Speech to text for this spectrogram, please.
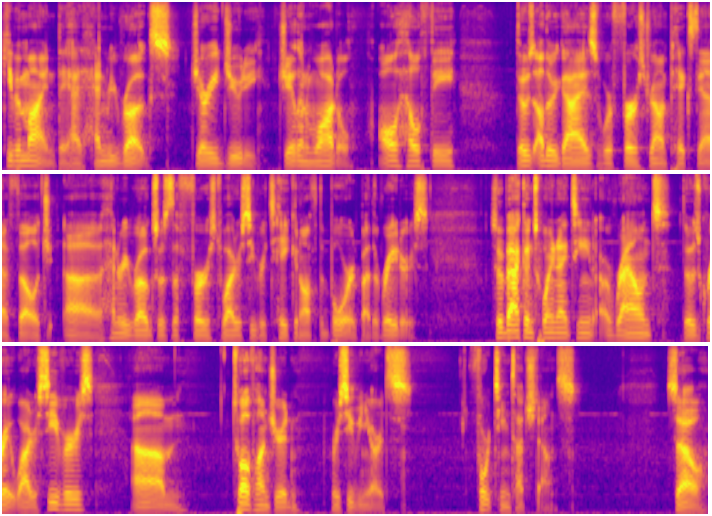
keep in mind, they had Henry Ruggs, Jerry Jeudy, Jaylen Waddle, all healthy. Those other guys were first round picks in the NFL. Uh, Henry Ruggs was the first wide receiver taken off the board by the Raiders. So back in 2019, around those great wide receivers, um, 1,200 receiving yards, 14 touchdowns. So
